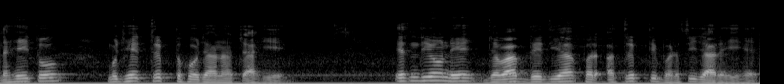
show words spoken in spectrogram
नहीं तो मुझे तृप्त हो जाना चाहिए। इंद्रियों ने जवाब दे दिया, पर अतृप्ति बढ़ती जा रही है।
